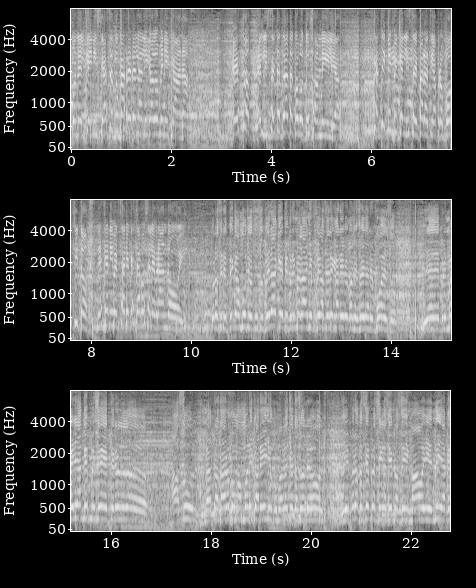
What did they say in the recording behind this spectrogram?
con el que iniciaste tu carrera en la Liga Dominicana, esto, el Licey te trata como tu familia. ¿Qué significa el Licey para ti a propósito de este aniversario que estamos celebrando hoy? Pero significa mucho. Si supiera que mi primer año fui a hacer el Caribe con Licey de refuerzo y desde el primer día que empecé el terreno azul, me trataron con amor y cariño como el hecho de Sol León y espero que siempre siga siendo así, más hoy en día que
